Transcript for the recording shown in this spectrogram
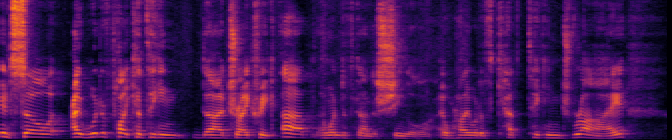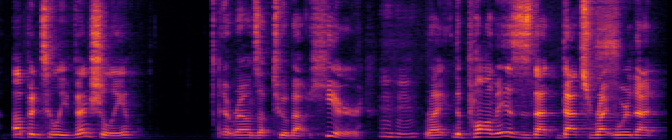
And so I would have probably kept taking uh, Dry Creek up. I wouldn't have gone to Shingle. I probably would have kept taking Dry up until eventually it rounds up to about here. Right. The problem is, is that that's right where that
